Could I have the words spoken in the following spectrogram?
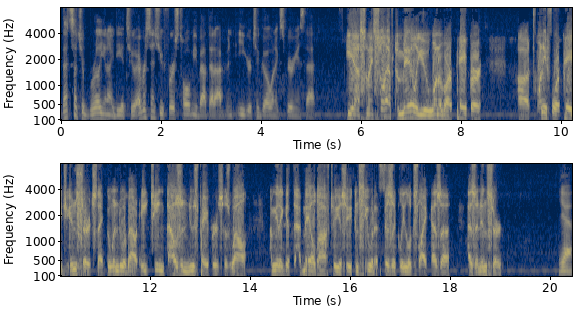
that's such a brilliant idea too. Ever since you first told me about that, I've been eager to go and experience that. Yes, and I still have to mail you one of our paper uh, 24 page inserts that go into about 18,000 newspapers as well. I'm going to get that mailed off to you so you can see what it physically looks like as a as an insert. Yeah,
